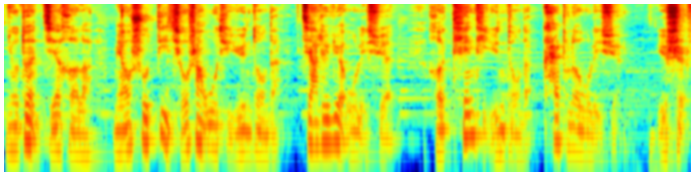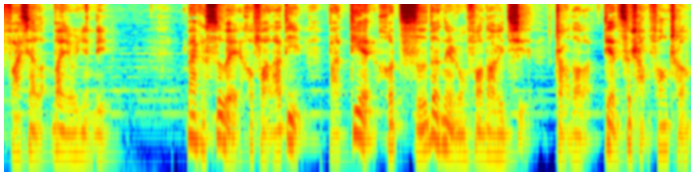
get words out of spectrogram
牛顿结合了描述地球上物体运动的伽利略物理学和天体运动的开普勒物理学，于是发现了万有引力。麦克斯韦和法拉第把电和磁的内容放到一起，找到了电磁场方程。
